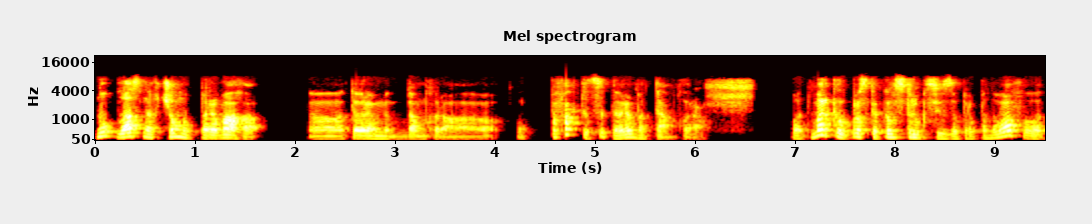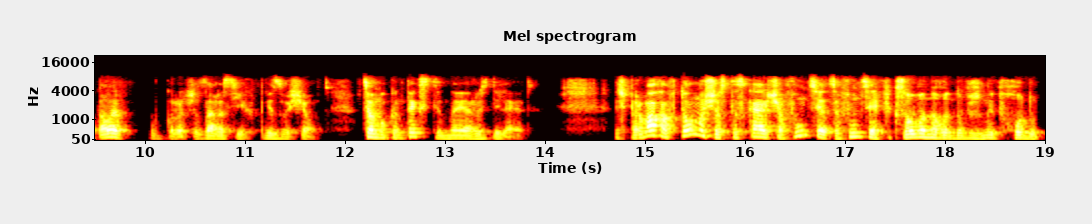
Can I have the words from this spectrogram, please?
Ну, власне, в чому перевага е, теореми Дамгера? По факту, це теорема Дамгера. От, Меркл просто конструкцію запропонував, от, але, ну, коротше, зараз їх прізвища в цьому контексті не розділяють. Значить, перевага в тому, що стискаюча функція це функція фіксованого довжини входу.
